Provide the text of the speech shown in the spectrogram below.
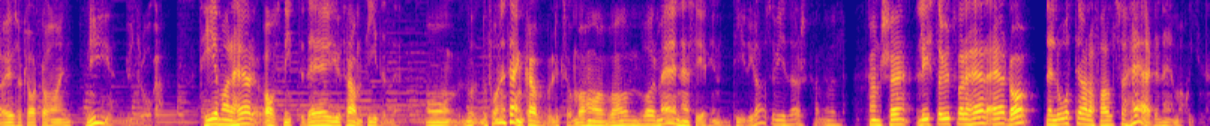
Jag är ju såklart att ha en ny utfråga. Temat det här avsnittet, det är ju framtiden det. Och då, då får ni tänka liksom, vad har, vad har varit med i den här serien tidigare och så vidare. Så kan ni väl kanske lista ut vad det här är då. Det låter i alla fall så här, den här maskinen.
